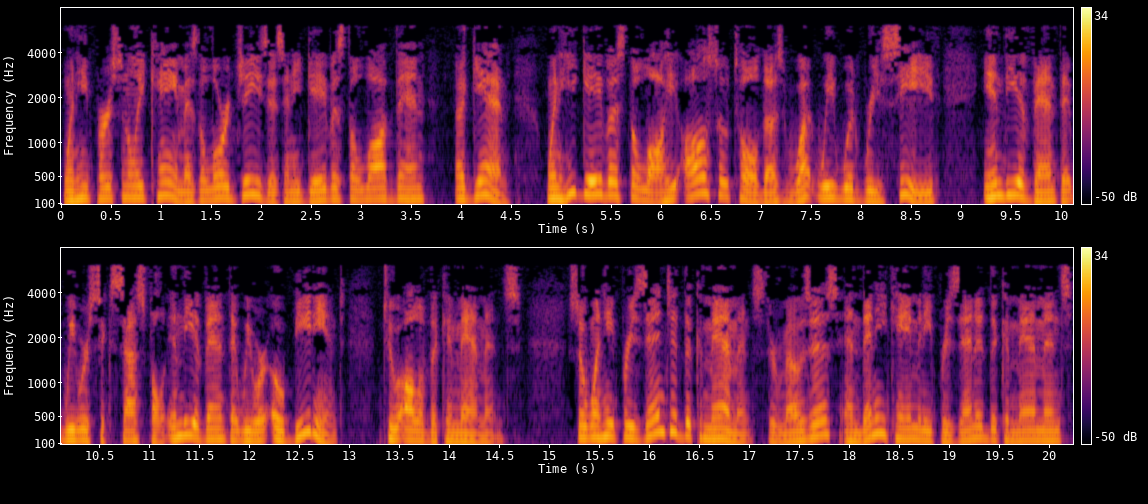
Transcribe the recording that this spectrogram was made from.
when He personally came as the Lord Jesus and He gave us the law then again. When He gave us the law, He also told us what we would receive in the event that we were successful, in the event that we were obedient to all of the commandments. So when he presented the commandments through Moses, and then he came and he presented the commandments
